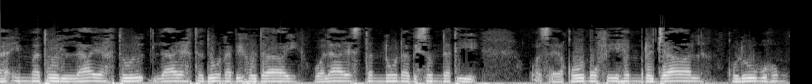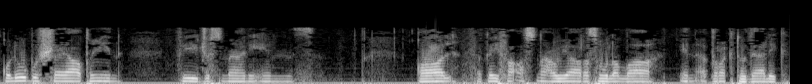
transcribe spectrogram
أئمة لا, لا يهتدون بهداي ولا يستنون بسنتي. وسيقوم فيهم رجال قلوبهم قلوب الشياطين في جسمان إنس. قال فكيف أصنع يا رسول الله إن أدركت ذلك؟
